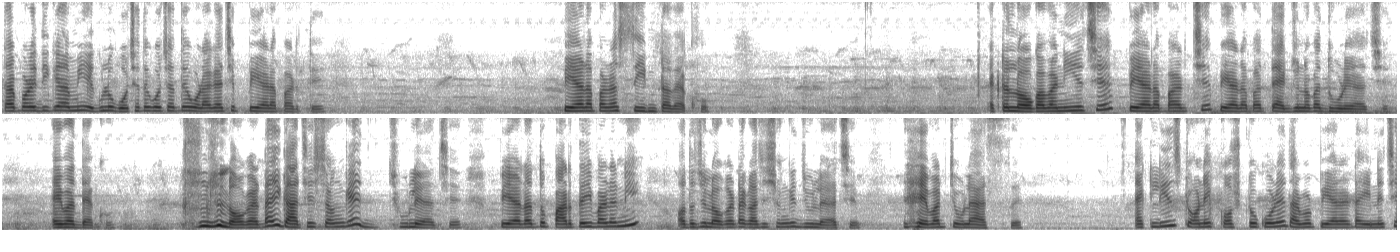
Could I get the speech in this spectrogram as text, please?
তারপর এদিকে আমি এগুলো গোছাতে গোছাতে ওরা গেছে পেয়ারা পাড়তে। পেয়ারা পাড়ার সিনটা দেখো। একটা লগা বানিয়েছে, পেয়ারা পাড়ছে, পেয়ারা পাড়তে একজন আবার ধরে আছে। এবার দেখো, লগাটাই গাছের সঙ্গে ঝুলে আছে। পেয়ারা তো পারতেই পারেনি অথচ লগাটা গাছের সঙ্গে ঝুলে আছে। এবার চলে আসছে। অ্যাটলিস্ট অনেক কষ্ট করে তারপর পেয়ারাটা এনেছে,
